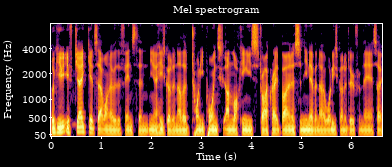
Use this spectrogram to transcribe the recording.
look, if Jake gets that one over the fence, then you know he's got another twenty points, unlocking his strike rate bonus, and you never know what he's going to do from there. So.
